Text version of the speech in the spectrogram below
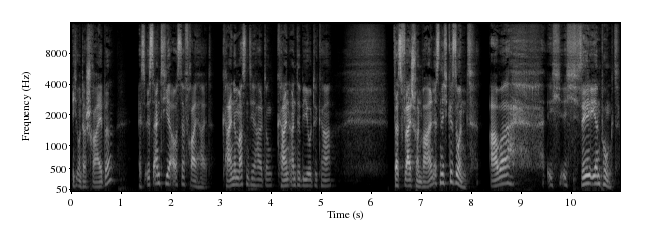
ich unterschreibe, es ist ein Tier aus der Freiheit. Keine Massentierhaltung, kein Antibiotika. Das Fleisch von Walen ist nicht gesund. Aber ich, ich sehe Ihren Punkt.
